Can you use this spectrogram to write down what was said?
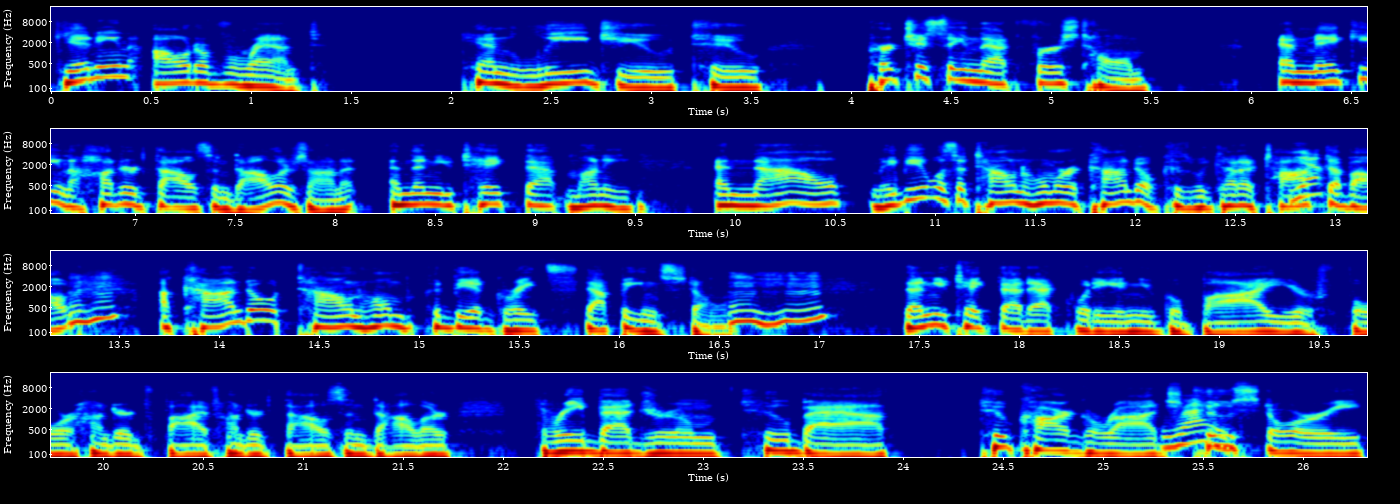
getting out of rent can lead you to purchasing that first home and making a hundred thousand dollars on it, and then you take that money. And now maybe it was a townhome or a condo because we kind of talked Yep. about mm-hmm. a condo townhome could be a great stepping stone. Mm-hmm. Then you take that equity and you go buy your four hundred, five hundred thousand dollar three bedroom, two bath, two car garage, Right. two story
